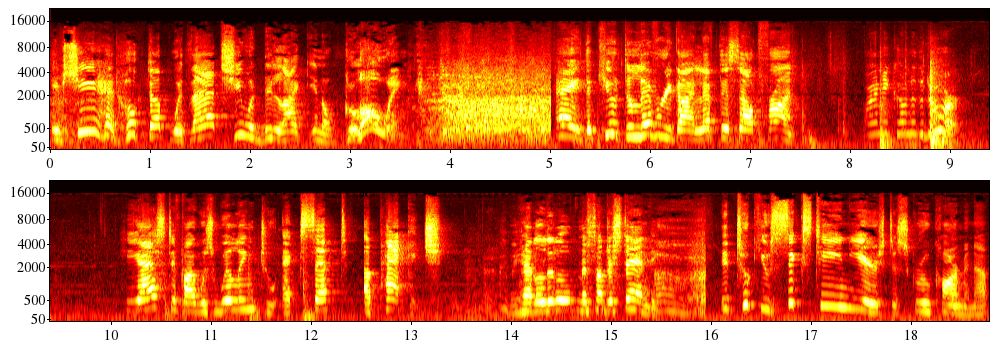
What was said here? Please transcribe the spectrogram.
If she had hooked up with that, she would be like, you know, glowing. hey, the cute delivery guy left this out front. Why didn't he come to the door? He asked if I was willing to accept a package. We had a little misunderstanding. Oh. It took you 16 years to screw Carmen up.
